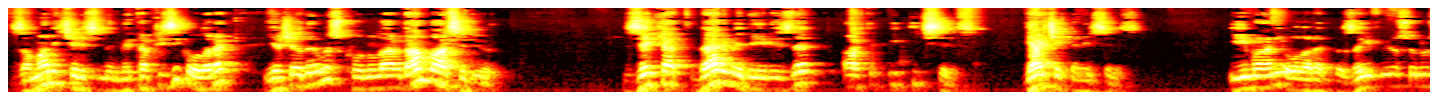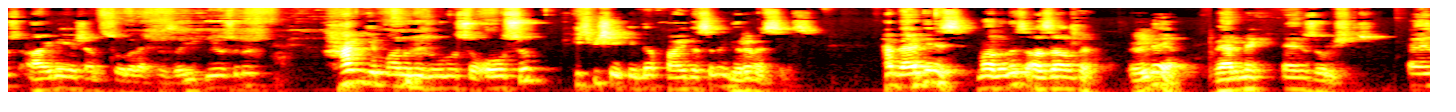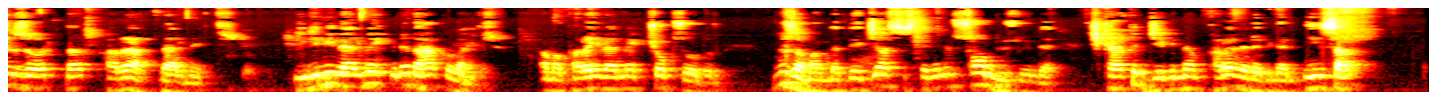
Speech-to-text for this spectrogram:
zaman içerisinde metafizik olarak yaşadığımız konulardan bahsediyorum. Zekat vermediğinizde artık bir hiçsiniz. Gerçekten hiçsiniz. İmani olarak da zayıflıyorsunuz, aile yaşantısı olarak da zayıflıyorsunuz. Hangi malınız olursa olsun hiçbir şekilde faydasını göremezsiniz. Ha verdiniz, malınız azaldı. Öyle ya, vermek en zor iştir. En zor da para vermektir. İlimi vermek bile daha kolaydır. Ama parayı vermek çok zordur. Bu zamanda deccal sisteminin son düzlüğünde çıkartıp cebinden para verebilen insan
